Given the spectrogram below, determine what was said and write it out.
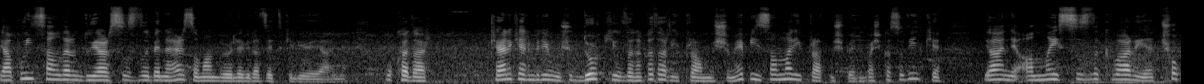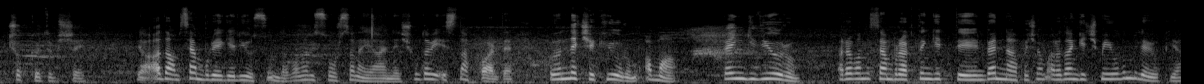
Ya bu insanların duyarsızlığı beni her zaman böyle biraz etkiliyor yani. Bu kadar. Kendi kendime diyorum şu 4 yılda ne kadar yıpranmışım. Hep insanlar yıpratmış beni. Başkası değil ki. Yani anlayışsızlık var ya çok çok kötü bir şey. Ya adam sen buraya geliyorsun da bana bir sorsana yani. Şurada bir esnaf vardı. Önüne çekiyorum ama ben gidiyorum. Arabanı sen bıraktın gittin. Ben ne yapacağım? Aradan geçme yolum bile yok ya.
